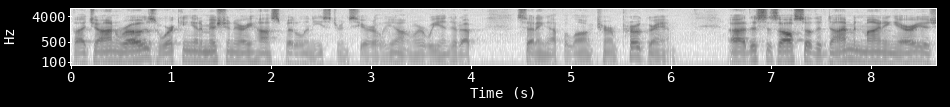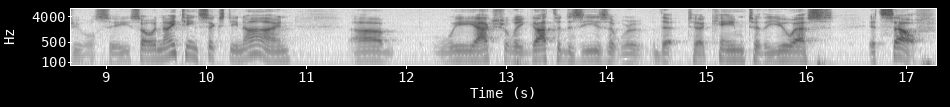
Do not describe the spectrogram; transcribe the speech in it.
by John Rose, working in a missionary hospital in eastern Sierra Leone, where we ended up setting up a long term program. Uh, this is also the diamond mining area, as you will see. So in 1969, uh, we actually got the disease that, were, that uh, came to the U.S. itself.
